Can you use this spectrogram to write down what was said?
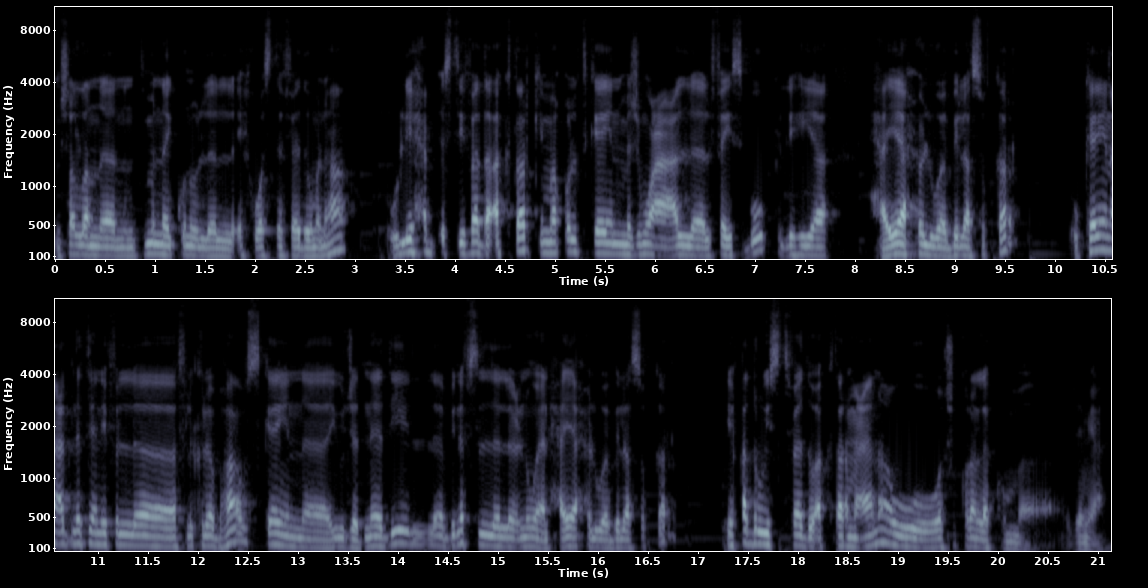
إن شاء الله نتمنى يكونوا الإخوة استفادوا منها. واللي يحب استفادة أكثر كما قلت كاين مجموعة على الفيسبوك اللي هي حياة حلوة بلا سكر. وكاين عندنا تاني في في الكلوب هاوس كاين يوجد نادي بنفس العنوان حياة حلوة بلا سكر. يقدروا يستفادوا أكثر معنا وشكرا لكم جميعا.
